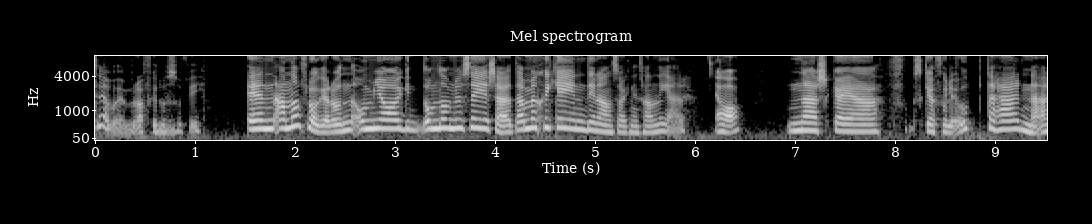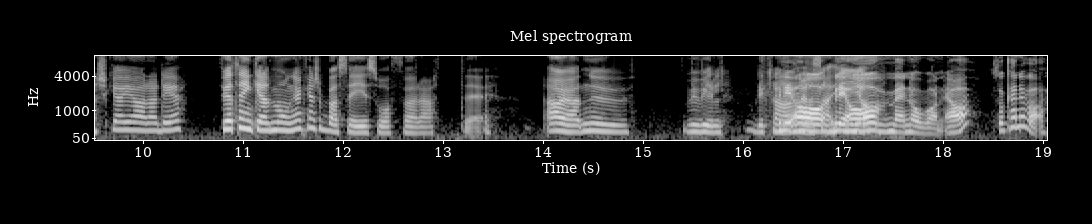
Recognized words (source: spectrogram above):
Det var en bra filosofi. En annan fråga då, om, jag, om de nu säger så här att ja, men skicka in dina ansökningshandlingar. Ja. När ska jag, ska jag följa upp det här? När ska jag göra det? För jag tänker att många kanske bara säger så för att eh, ja, nu vi vill bli klara bli av, med Bli ja. av med någon, ja så kan det vara.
